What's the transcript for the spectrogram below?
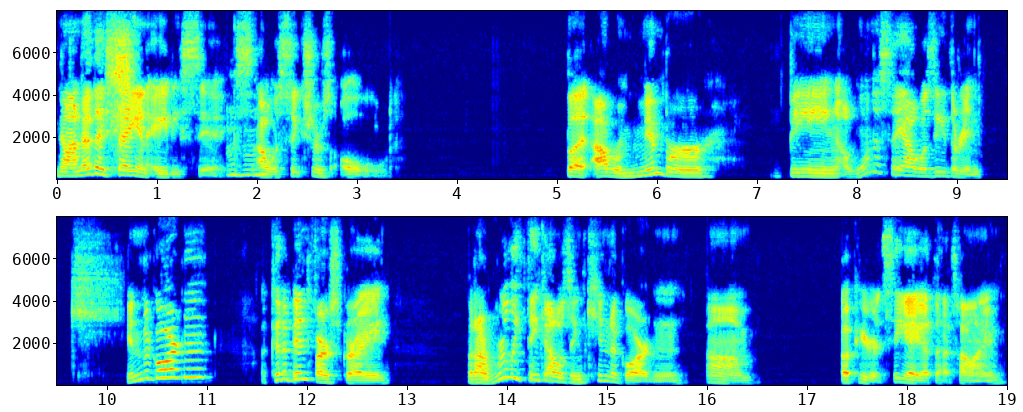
Now I know they say in '86. Mhm. I was six years old, but I remember being. I want to say I was either in kindergarten. I could have been first grade, but I really think I was in kindergarten. Um, up here at CA at that time.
